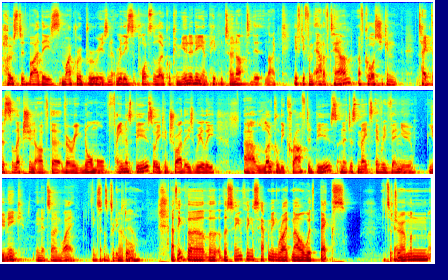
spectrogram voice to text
hosted by these microbreweries and it really supports the local community and people turn up to the like if you're from out of town, of course you can take the selection of the very normal famous beers or you can try these really uh, locally crafted beers and it just makes every venue unique in its own way. I think that's Sounds pretty good, cool. yeah. I think the, the, the same thing is happening right now with Beck's. It's a Okay. German uh,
